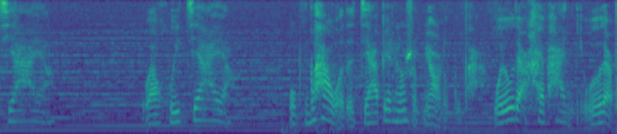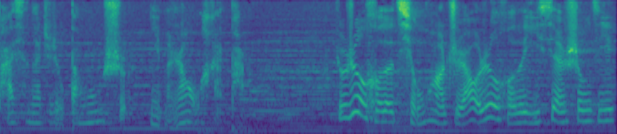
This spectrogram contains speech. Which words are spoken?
家呀，我要回家呀。我不怕我的家变成什么样都不怕，我有点害怕你，我有点怕现在这种办公室，你们让我害怕。就任何的情况，只要有任何的一线生机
